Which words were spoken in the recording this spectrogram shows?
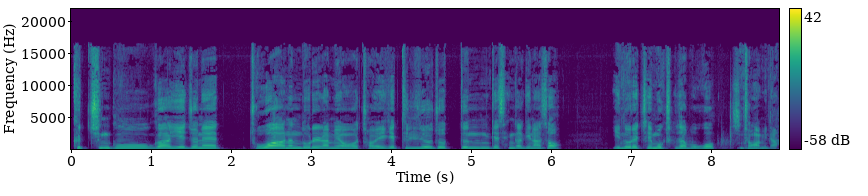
그 친구가 예전에 좋아하는 노래라며 저에게 들려줬던 게 생각이 나서 이 노래 제목 찾아보고 신청합니다.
